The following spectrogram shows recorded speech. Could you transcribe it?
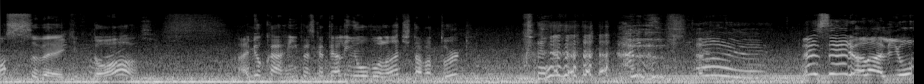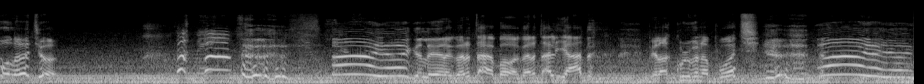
Nossa, velho, que dó. Ai, meu carrinho parece que até alinhou o volante, tava torto. É sério, olha lá, alinhou o volante, ó. ai, ai, galera, agora tá bom, agora tá aliado pela curva na ponte. Ai, ai, ai.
